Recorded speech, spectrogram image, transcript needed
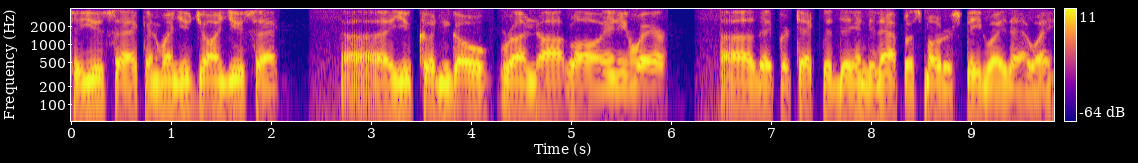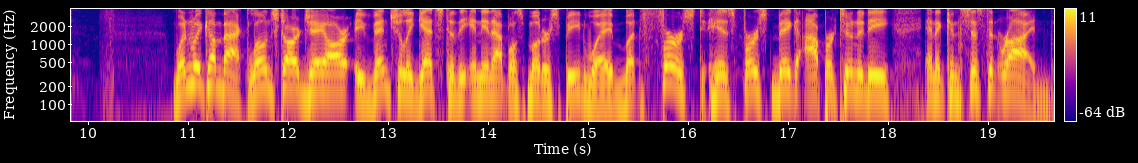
to USAC. And when you joined USAC, uh, you couldn't go run outlaw anywhere. Uh, they protected the Indianapolis Motor Speedway that way. When we come back, Lone Star JR eventually gets to the Indianapolis Motor Speedway, but first, his first big opportunity and a consistent ride,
